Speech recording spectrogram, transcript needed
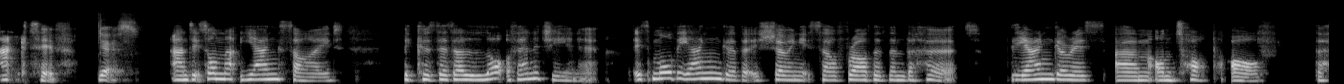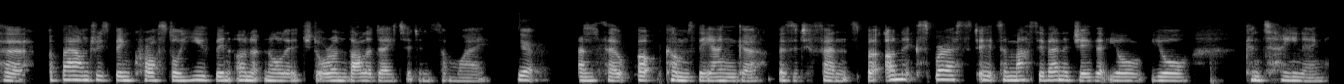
active. Yes. And it's on that yang side because there's a lot of energy in it. It's more the anger that is showing itself rather than the hurt. The anger is um, on top of the hurt. A boundary's been crossed, or you've been unacknowledged or unvalidated in some way. Yeah. And so up comes the anger as a defense, but unexpressed, it's a massive energy that you're you're containing.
